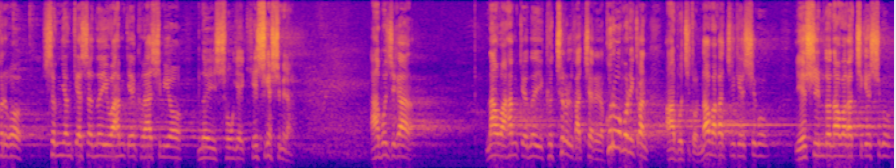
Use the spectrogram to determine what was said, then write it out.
그리고 성령께서 너희와 함께 거하시며 너희 속에 계시겠습니다. 아버지가 나와 함께 너희 거처를 같이 하리라. 그러고 보니까 아버지도 나와 같이 계시고 예수님도 나와 같이 계시고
